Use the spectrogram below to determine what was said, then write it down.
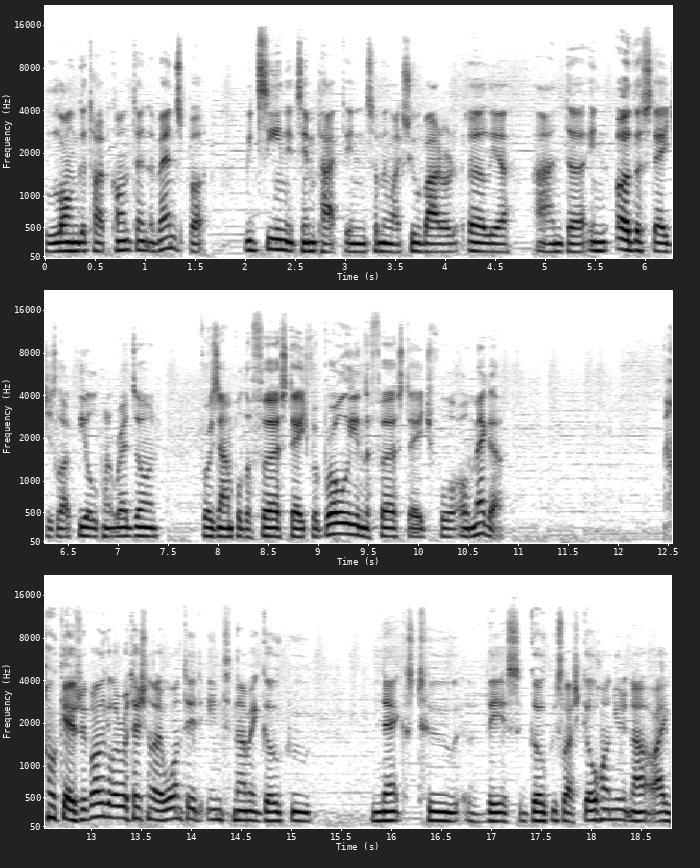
longer type content events, but we'd seen its impact in something like Super Battle earlier and uh, in other stages like the Ultimate Red Zone, for example, the first stage for Broly and the first stage for Omega. Okay, so we've finally got the rotation that I wanted into Namek Goku next to this Goku slash Gohan unit. Now, I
